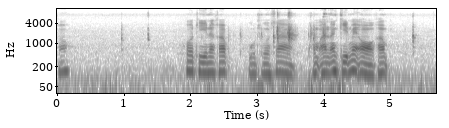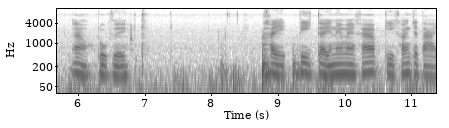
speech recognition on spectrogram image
เอ้า โทษทีนะครับกูโทรสร้างทำอันอังกฤษไม่ออกครับ อ้าว ถูกสยไข่ตีไก่ในไหมครับ กี่ครั้งจะตาย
